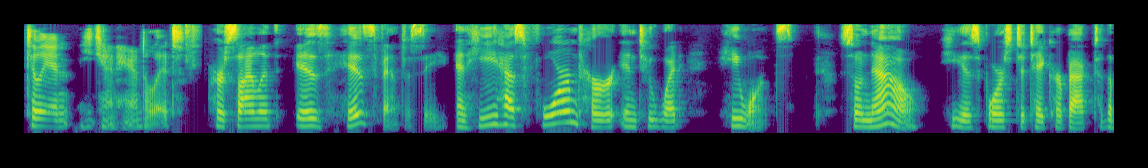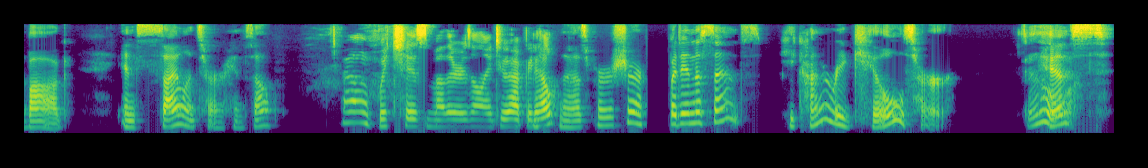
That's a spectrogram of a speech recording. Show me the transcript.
Killian, he can't handle it. Her silence is his fantasy, and he has formed her into what he wants. So now he is forced to take her back to the bog and silence her himself. Oh, which his mother is only too happy to help. That's for sure. But in a sense, he kind of re-kills her. Ew. Hence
